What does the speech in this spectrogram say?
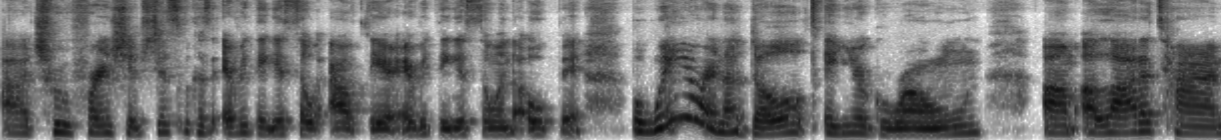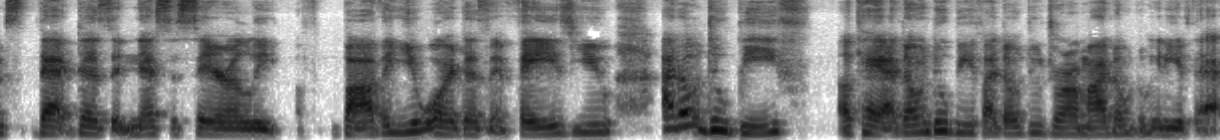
uh, true friendships just because everything is so out there, everything is so in the open. But when you're an adult and you're grown, um, a lot of times that doesn't necessarily bother you or it doesn't faze you. I don't do beef. Okay, I don't do beef. I don't do drama. I don't do any of that.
